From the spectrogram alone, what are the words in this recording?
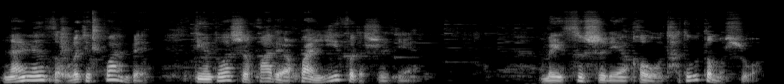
男人走了就换呗。顶多是花点换衣服的时间。每次失恋后，他都这么说，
